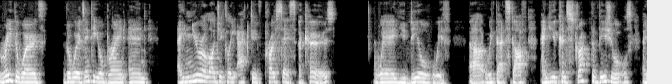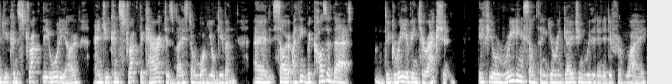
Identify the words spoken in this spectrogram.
read the words, the words enter your brain, and a neurologically active process occurs where you deal with uh, with that stuff and you construct the visuals and you construct the audio and you construct the characters based on what you're given and so i think because of that degree of interaction if you're reading something, you're engaging with it in a different way.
